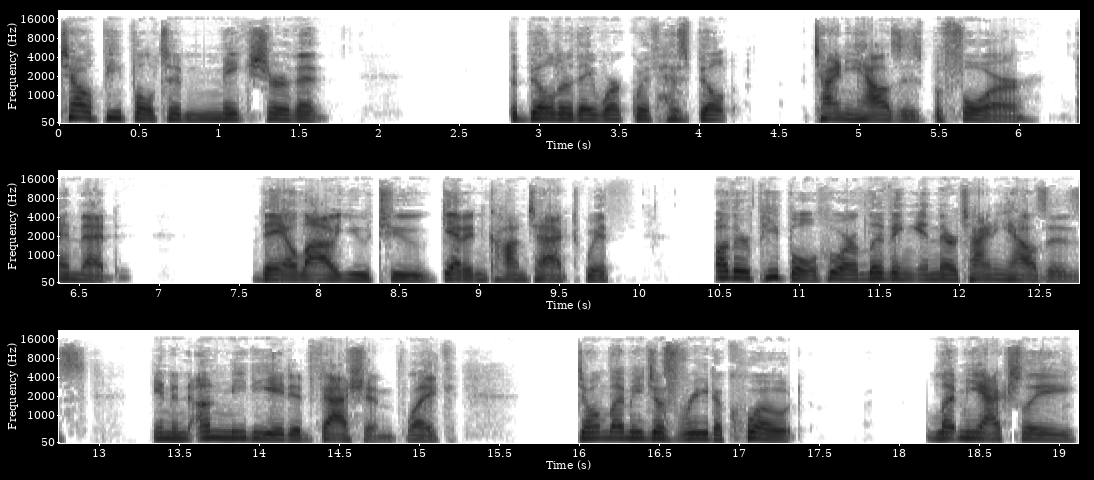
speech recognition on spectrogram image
tell people to make sure that the builder they work with has built tiny houses before and that they allow you to get in contact with other people who are living in their tiny houses in an unmediated fashion. Like don't let me just read a quote. Let me actually,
